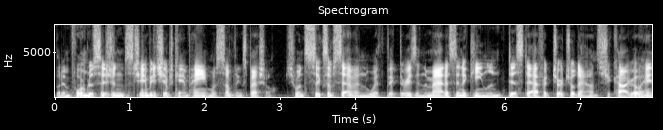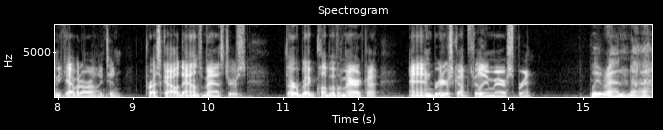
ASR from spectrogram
but Informed Decisions Championships campaign was something special. She won six of seven with victories in the Madison at Keeneland, Distaff at Churchill Downs, Chicago Handicap at Arlington, Presque Isle Downs Masters, Thoroughbred Club of America, and Breeders' Cup Filly and Mare Sprint. We ran, uh,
